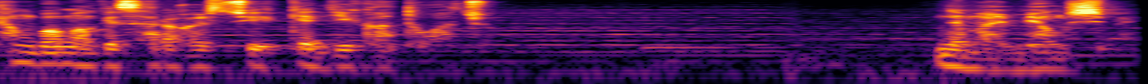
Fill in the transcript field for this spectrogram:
평범하게 살아갈 수 있게 네가 도와줘. 내 말 명심해.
